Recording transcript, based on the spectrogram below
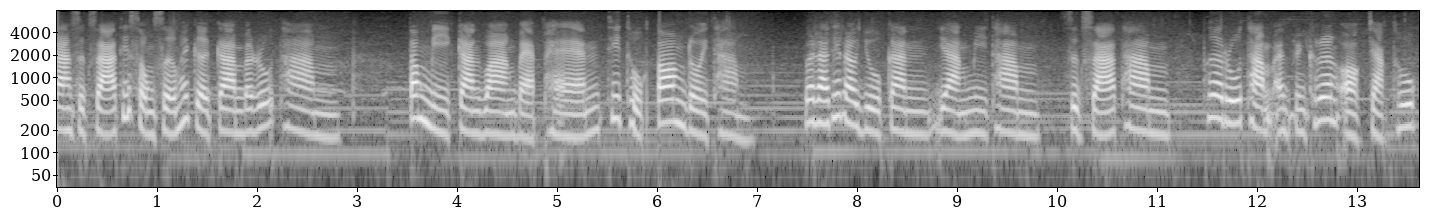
การศึกษาที่ส่งเสริมให้เกิดการบรรลุธรรม ต้องมีการวางแบบแผนที่ถูกต้องโดยธรรม เวลาที่เราอยู่กันอย่างมีธรรม ศึกษาธรรม เพื่อรู้ธรรมอันเป็นเครื่องออกจากทุกข์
